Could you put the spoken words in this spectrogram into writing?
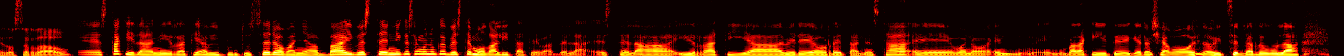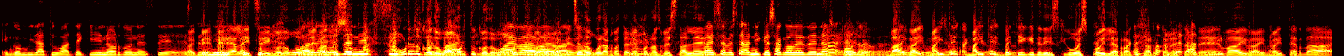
edo zer da hau? Ez dakidan irratia 2.0, baina bai beste, nik esango nuke beste modalitate bat dela. Ez dela irratia bere horretan, ez da? E, bueno, en, en, badakit geroxeago edo hitzen behar dugula en gonbidatu batekin, orduan ez, ez Bai, be, bere ala hitz egingo dugu, Vale, nahi baduzu, ez denik ba, agurtuko dugu, bai. agurtuko dugu, Bai, bai, agurtuko bai, dugu, bai, hementxe bai. dugulako telefonoz bestalde, Bai, ze bestea nik esango dedena. Spoiler, eta- Bai, bai, maite, Zerrakia, maitek, maitek beti egiten dizkigu spoilerrak txartu honetan, eh? Bai, bai, maiter da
